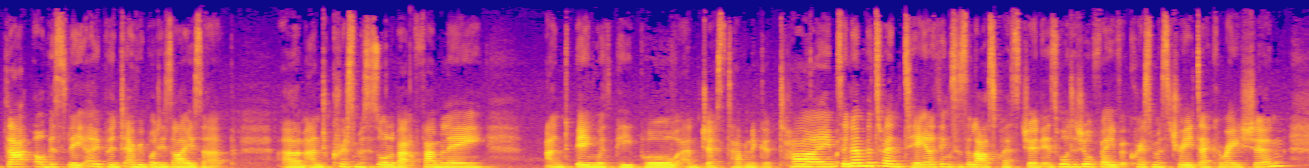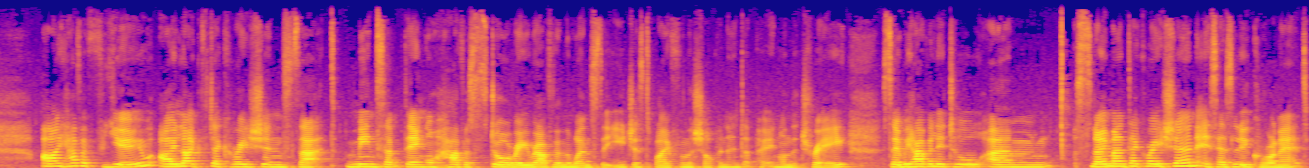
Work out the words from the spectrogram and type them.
that obviously opened everybody's eyes up. Um, and Christmas is all about family and being with people and just having a good time. So number 20, and I think this is the last question, is what is your favourite Christmas tree decoration? I have a few. I like the decorations that mean something or have a story rather than the ones that you just buy from the shop and end up putting on the tree. So we have a little um, snowman decoration. It says Luca on it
